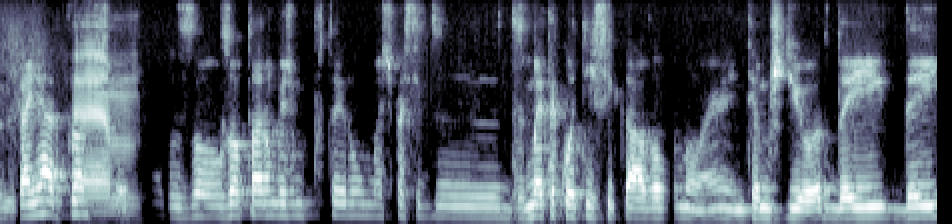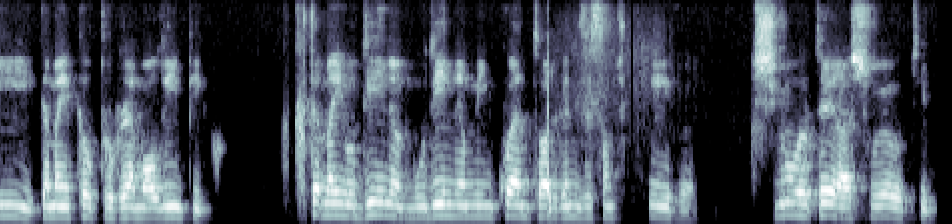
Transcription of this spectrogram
de ganhar, pronto. Um... Eles, eles, optaram mesmo por ter uma espécie de, de meta quantificável, não é? Em termos de ouro. Daí, daí também aquele programa olímpico, que também o Dinamo, o Dinamo enquanto organização desportiva, que chegou a ter, acho eu, tipo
